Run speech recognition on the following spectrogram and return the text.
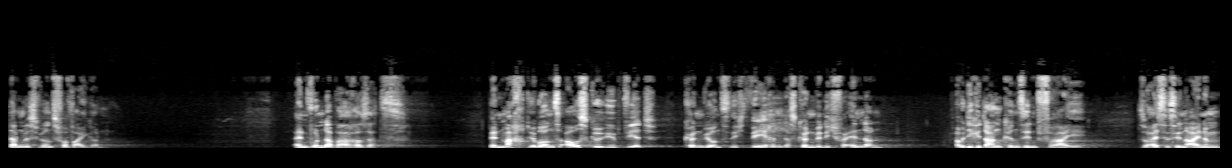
dann müssen wir uns verweigern. Ein wunderbarer Satz. Wenn Macht über uns ausgeübt wird, können wir uns nicht wehren, das können wir nicht verändern, aber die Gedanken sind frei. So heißt es in einem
